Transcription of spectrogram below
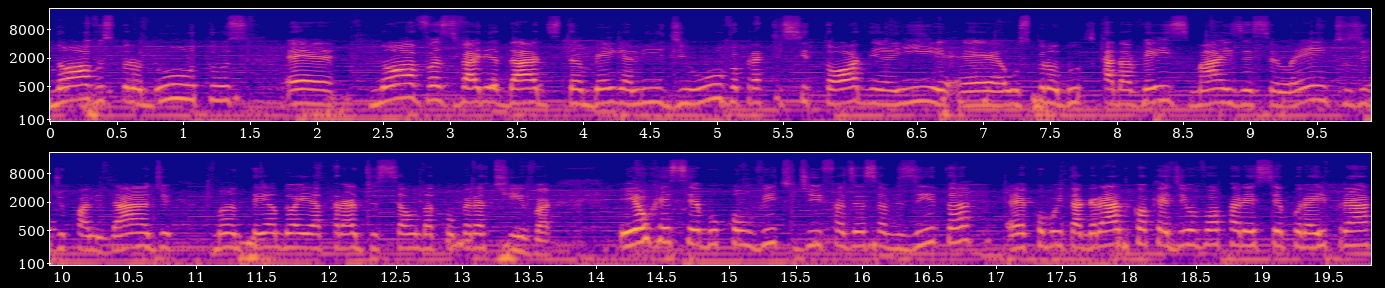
novos produtos é, novas variedades também ali de uva para que se tornem aí é, os produtos cada vez mais excelentes e de qualidade, mantendo aí a tradição da cooperativa. Eu recebo o convite de fazer essa visita é, com muito agrado. Qualquer dia eu vou aparecer por aí para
